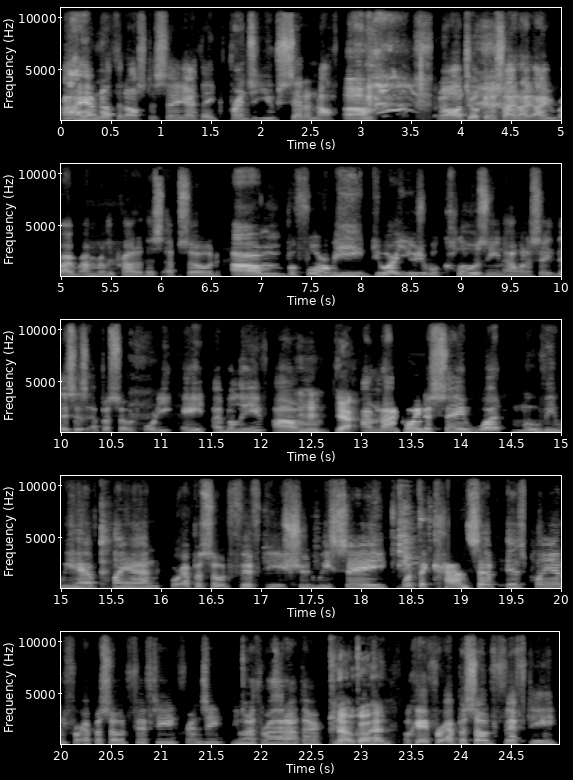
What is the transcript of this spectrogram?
I have nothing else to say. I think Frenzy, you've said enough. Uh, no, all joking aside, I, I I'm really proud of this episode. Um, before we do our usual closing, I want to say this is episode 48, I believe. Um, Mhm. Yeah. I'm not going to say what movie we have planned for episode 50. Should we say what the concept is planned for episode 50, Frenzy? You want to throw that out there? No, go ahead. Okay, for episode 50,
